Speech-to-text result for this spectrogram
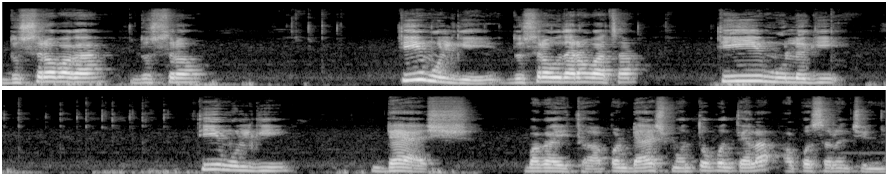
दुसरं बघा. दुसरं. ती मुलगी दुसरं उदाहरण वाचा. ती मुलगी ती मुलगी डॅश. बघा इथं आपण डॅश म्हणतो पण त्याला अपसरण चिन्ह.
